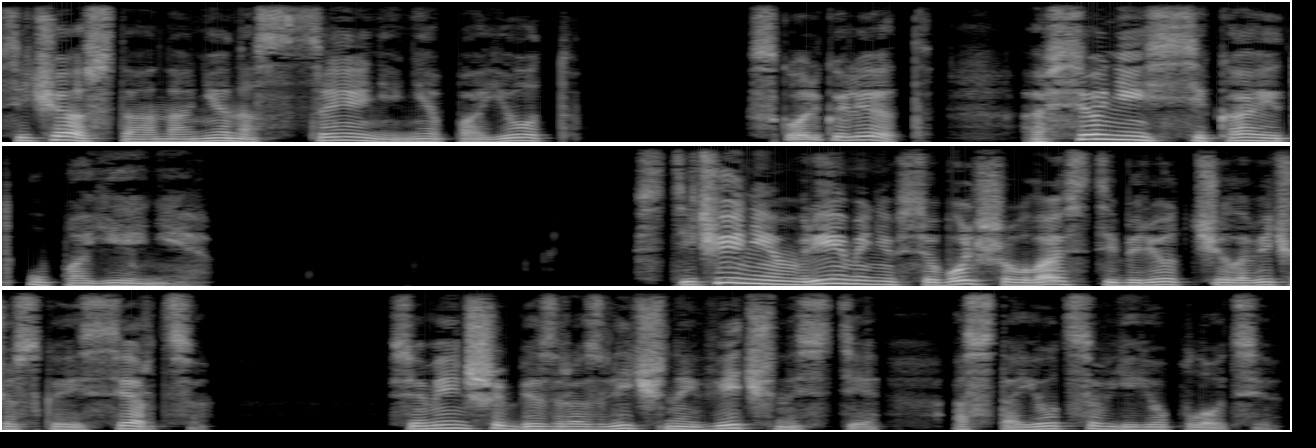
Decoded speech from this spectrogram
Сейчас-то она не на сцене, не поет. Сколько лет, а все не иссякает упоение. С течением времени все больше власти берет человеческое сердце, все меньше безразличной вечности остается в ее плоти,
